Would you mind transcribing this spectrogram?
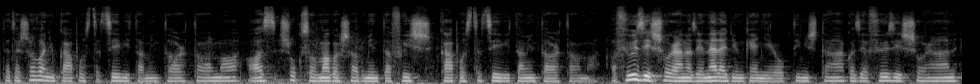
tehát a savanyú káposzta C-vitamin tartalma az sokszor magasabb, mint a friss káposzta C-vitamin tartalma. A főzés során azért ne legyünk ennyire optimisták, azért a főzés során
